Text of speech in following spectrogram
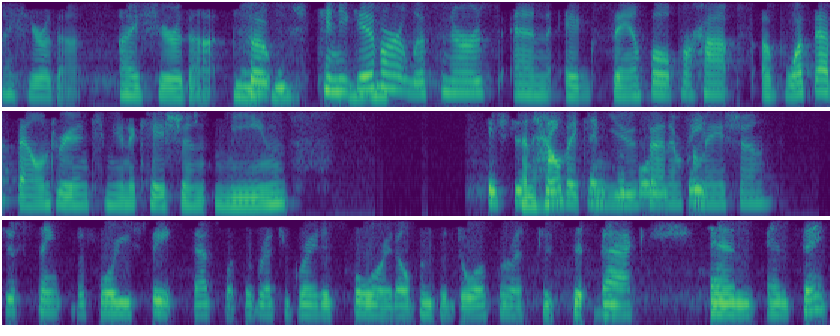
I hear that. I hear that. Mm-hmm. So can you give mm-hmm. our listeners an example perhaps of what that boundary and communication means and how they can use that information? Speak just think before you speak. That's what the retrograde is for. It opens the door for us to sit back and and think.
